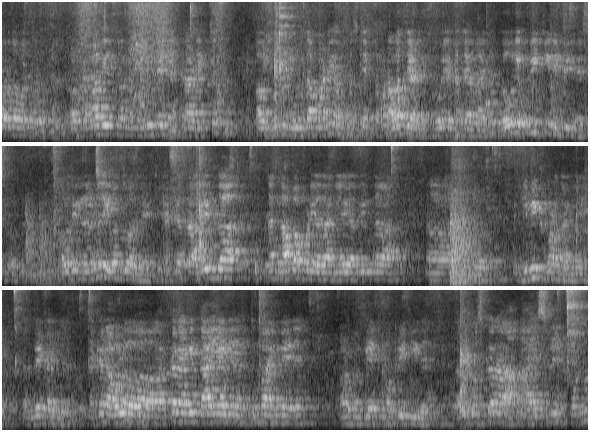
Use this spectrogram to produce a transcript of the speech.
ಪಡೆದ ಅವ್ರ ಸಮಾಧಿ ಹತ್ರ ಕಾರ್ಡ್ ಇತ್ತು ಅವ್ರು ಹಿಂದೆ ಮುಹೂರ್ತ ಮಾಡಿ ಅವ್ರು ಫಸ್ಟ್ ಟೈಮ್ ತಗೊಂಡು ಅವತ್ತೇ ಹೇಳಿದೆ, ಗೌರಿಯ ಕಥೆ ಎಲ್ಲ ಆಯಿತು. ಗೌರಿಯ ಪ್ರೀತಿ ಇಟ್ಟಿದ್ದೀನಿ ಹೆಸರು ಅವ್ರಿಗೆ ನಾನು ಇವತ್ತು ಅದನ್ನ ಹೇಳ್ತೀನಿ. ಯಾಕಂದ್ರೆ ಅದರಿಂದ ನನ್ನ ಲಾಭ ಪಡೆಯೋದಾಗಲಿ, ಅದರಿಂದ ಗಿಮಿಕ್ ಮಾಡೋದಾಗಲಿ, ಅದು ಬೇಕಾಗಿಲ್ಲ. ಯಾಕಂದರೆ ಅವಳು ಅಕ್ಕನಾಗಿ, ತಾಯಿಯಾಗಿ ನನಗೆ ತುಂಬ ಹೆಮ್ಮೆ ಇದೆ. ಅವಳ ಬಗ್ಗೆ ತುಂಬ ಪ್ರೀತಿ ಇದೆ. ಅದಕ್ಕೋಸ್ಕರ ಆ ಹೆಸರು ಇಟ್ಕೊಂಡು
